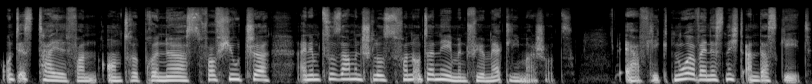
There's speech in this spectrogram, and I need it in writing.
und ist Teil von Entrepreneurs for Future, einem Zusammenschluss von Unternehmen für mehr Klimaschutz. Er fliegt nur, wenn es nicht anders geht.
